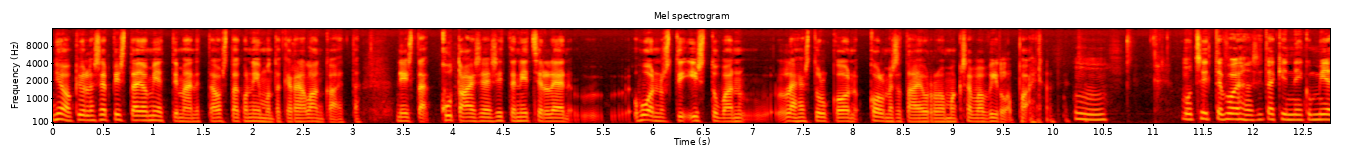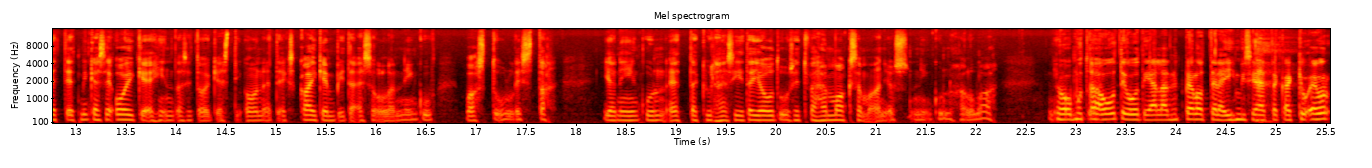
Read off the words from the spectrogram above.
Joo, kyllä se pistää jo miettimään, että ostaako niin monta kerää lankaa, että niistä kutaisee sitten itselleen huonosti istuvan lähestulkoon 300 euroa maksavan villapaidan. Mm. Mutta sitten voihan sitäkin niinku miettiä, että mikä se oikea hinta sitten oikeasti on. Että eikö kaiken pitäisi olla niinku vastuullista. Ja niinku, että kyllähän siitä joutuu sitten vähän maksamaan, jos niinku haluaa – Joo, mutta Outi Outi, älä nyt pelottele ihmisiä, että kaikki euro-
